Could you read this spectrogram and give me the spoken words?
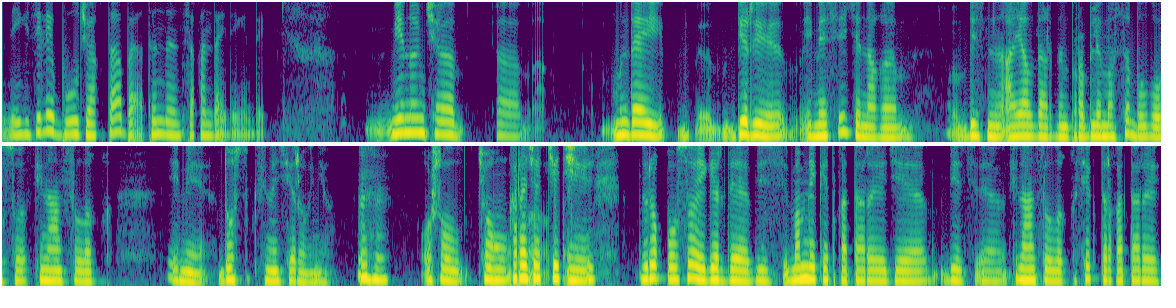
негизи эле бул жакта баягы тенденция кандай дегендей? Менин оюмча мындай бир эмеси жанагы биздин аялдардын проблемасы бул болсо финансылык эме доступ к финансированию. Ошол чоң каражат жетишсиз бирок болсо эгерде биз мамлекет катары же биз э, финансылык сектор катары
